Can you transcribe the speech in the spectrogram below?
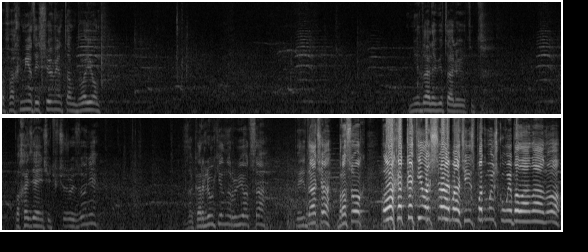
Гимбатов, Ахмед и Семин там вдвоем. Не дали Виталию тут похозяйничать в чужой зоне. Закарлюкин рвется. Передача, бросок. Ох, как катилась шайба! Через подмышку выпала она, но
